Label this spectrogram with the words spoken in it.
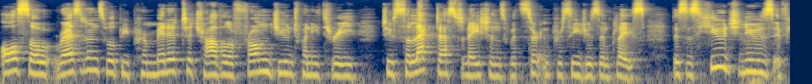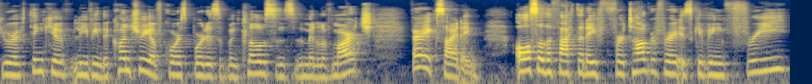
Also, residents will be permitted to travel from June 23 to select destinations with certain procedures in place. This is huge news if you are thinking of leaving the country. Of course, borders have been closed since the middle of March. Very exciting. Also, the fact that a photographer is giving free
